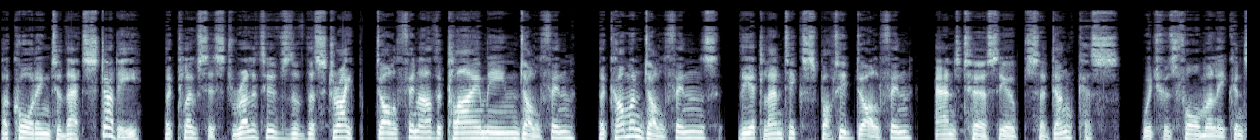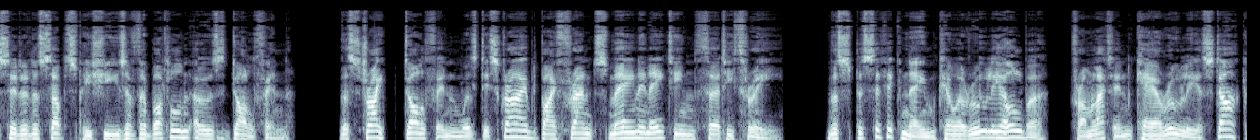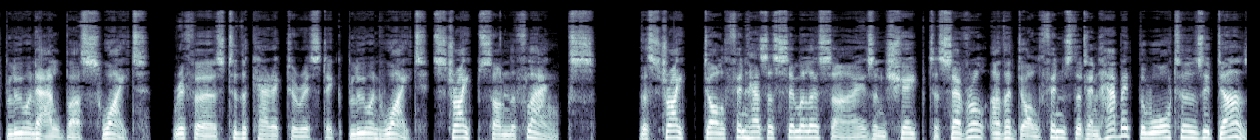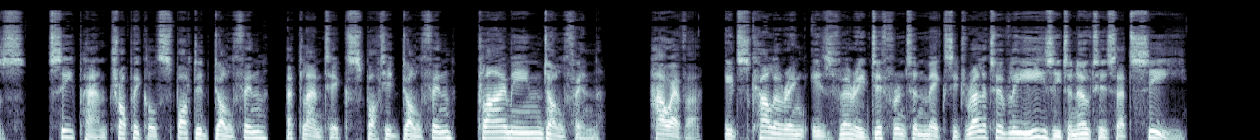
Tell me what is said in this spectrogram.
According to that study, the closest relatives of the striped dolphin are the Clymene dolphin, the common dolphins, the Atlantic spotted dolphin, and Tursiops aduncus, which was formerly considered a subspecies of the bottlenose dolphin. The striped dolphin was described by Franz Meyen in 1833. The specific name coeruleoalba, from Latin Caeruleus dark blue and albus white, refers to the characteristic blue and white stripes on the flanks. The striped dolphin has a similar size and shape to several other dolphins that inhabit the waters it does, see pantropical spotted dolphin, Atlantic spotted dolphin, Clymene dolphin. However, its coloring is very different and makes it relatively easy to notice at sea.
